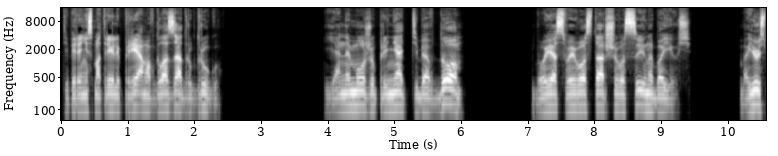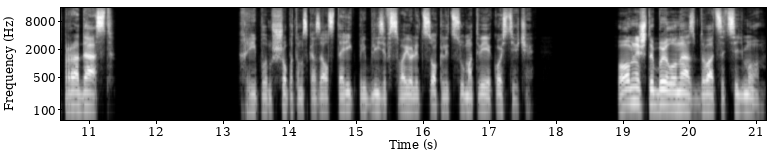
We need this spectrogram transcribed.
Теперь они смотрели прямо в глаза друг другу. «Я не могу принять тебя в дом, бо я своего старшего сына боюсь. Боюсь, продаст. Хриплым шепотом сказал старик, приблизив свое лицо к лицу Матвея Костевича. «Помнишь, ты был у нас в двадцать седьмом?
